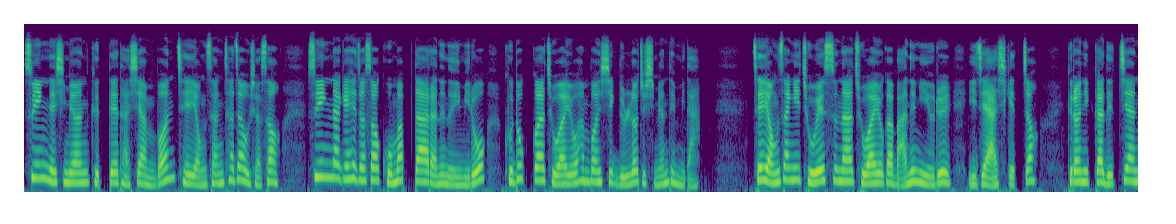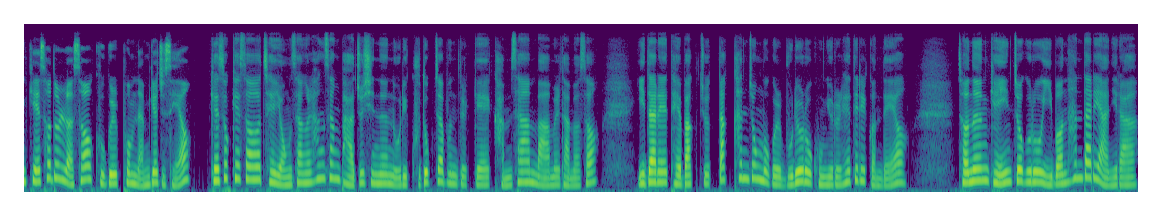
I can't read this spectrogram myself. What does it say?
수익 내시면 그때 다시 한번 제 영상 찾아오셔서 수익 나게 해줘서 고맙다라는 의미로 구독과 좋아요 한 번씩 눌러주시면 됩니다. 제 영상이 조회수나 좋아요가 많은 이유를 이제 아시겠죠? 그러니까 늦지 않게 서둘러서 구글 폼 남겨주세요. 계속해서 제 영상을 항상 봐주시는 우리 구독자분들께 감사한 마음을 담아서 이달의 대박주 딱 한 종목을 무료로 공유를 해드릴 건데요. 저는 개인적으로 이번 한 달이 아니라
